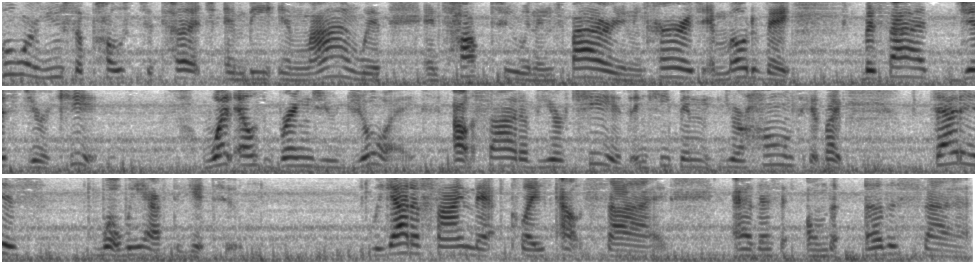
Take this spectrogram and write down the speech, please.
Who are you supposed to touch and be in line with and talk to and inspire and encourage and motivate besides just your kids? What else brings you joy outside of your kids and keeping your home together? Like, that is what we have to get to. We got to find that place outside, and that's on the other side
